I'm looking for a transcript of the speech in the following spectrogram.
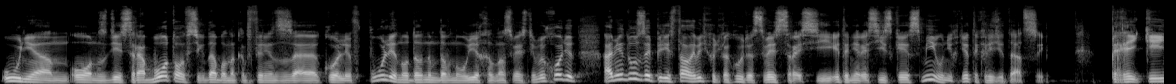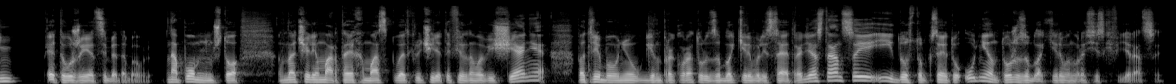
«Униан», он здесь работал, всегда был на конференции Коле в Пуле, но давным-давно уехал, на связь не выходит, а «Медуза» перестала иметь хоть какую-то связь с Россией. Это не российская СМИ, у них нет аккредитации. Прикинь. Это уже я от себя добавлю. Напомним, что в начале марта «Эхо Москвы» отключили от эфирного вещания. По требованию Генпрокуратуры заблокировали сайт радиостанции, и доступ к сайту Униан тоже заблокирован в Российской Федерации.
